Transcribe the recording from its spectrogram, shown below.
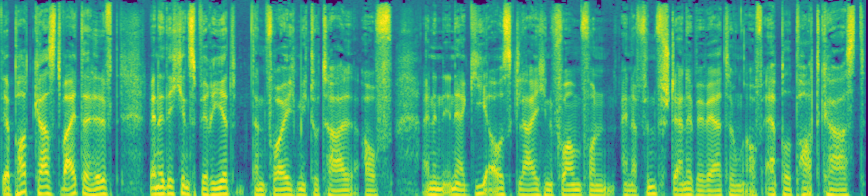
der Podcast weiterhilft, wenn er dich inspiriert, dann freue ich mich total auf einen Energieausgleich in Form von einer 5-Sterne-Bewertung auf Apple Podcast.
